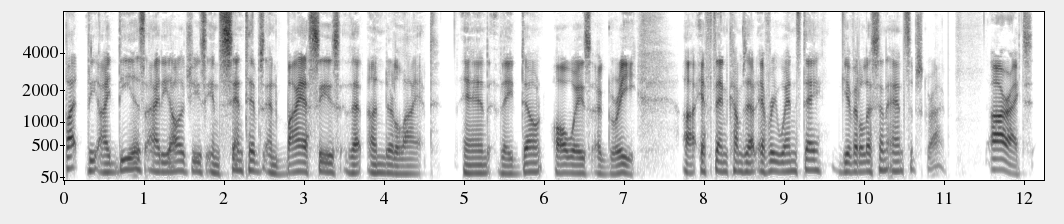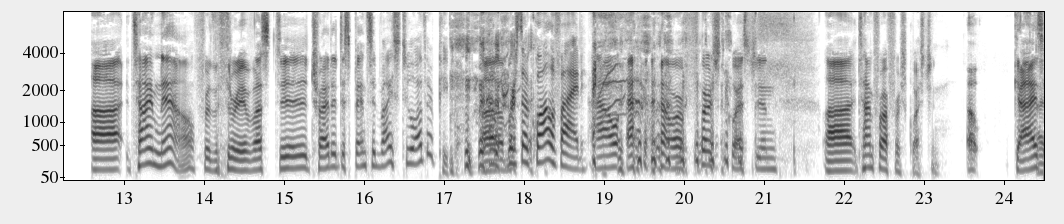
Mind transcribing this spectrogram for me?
but the ideas, ideologies, incentives, and biases that underlie it. And they don't always agree. Uh, if Then comes out every Wednesday, give it a listen and subscribe. All right. Uh, time now for the three of us to try to dispense advice to other people. Uh, we're so qualified. our, our first question. Uh, time for our first question. Oh, guys,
